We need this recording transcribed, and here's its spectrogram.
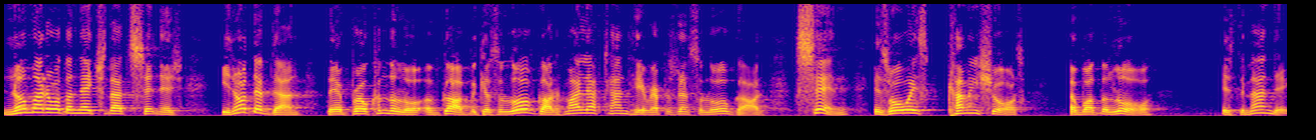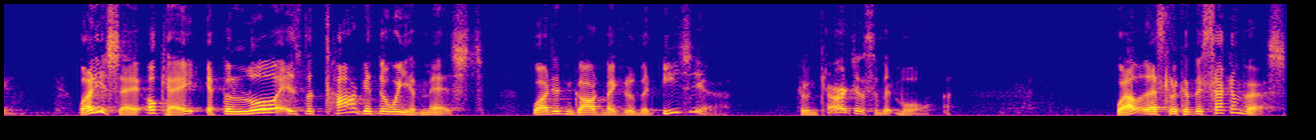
no matter what the nature of that sin is, you know what they've done? They've broken the law of God because the law of God, if my left hand here represents the law of God, sin is always coming short of what the law is demanding. Well, you say, okay, if the law is the target that we have missed, why didn't God make it a little bit easier to encourage us a bit more? Well, let's look at the second verse.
